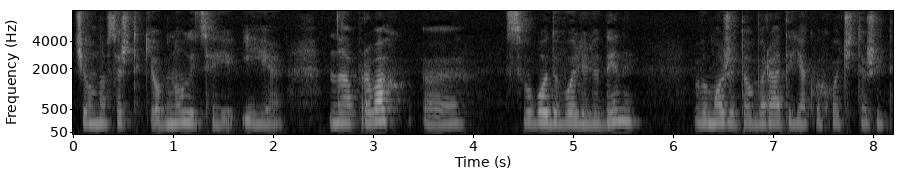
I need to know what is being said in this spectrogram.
чи воно все ж таки обнулиться і, на правах е, свободи волі людини ви можете обирати, як ви хочете жити.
